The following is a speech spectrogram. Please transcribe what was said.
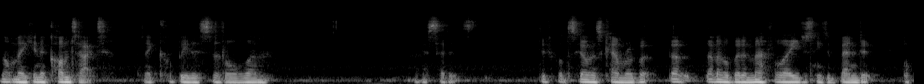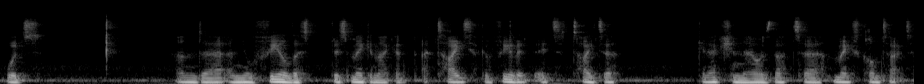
not making a contact, then it could be this little, um, like I said, it's difficult to see on this camera, but that, that little bit of metal there, you just need to bend it upwards and uh, and you'll feel this this making like a, a, tight I can feel it it's a tighter connection now as that uh, makes contact.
